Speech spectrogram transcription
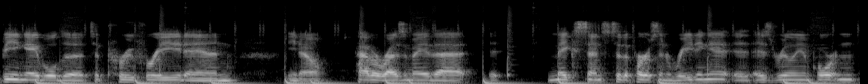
Being able to to proofread and you know have a resume that it makes sense to the person reading it is really important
